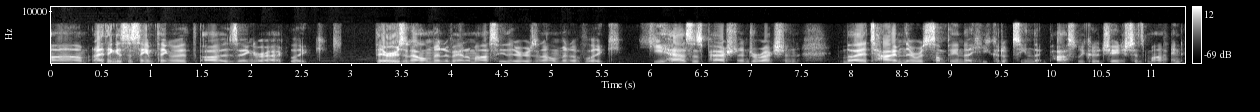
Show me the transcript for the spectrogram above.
Um, and I think it's the same thing with uh, Zangurak. Like there is an element of animosity. There is an element of like he has his passion and direction. By the time there was something that he could have seen that possibly could have changed his mind,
